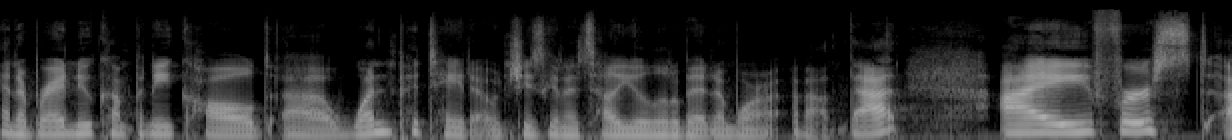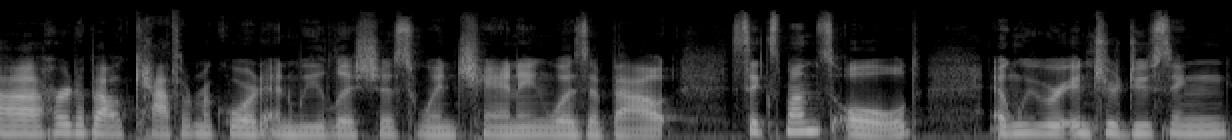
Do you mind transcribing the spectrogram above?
and a brand new company called uh, One Potato, and she's going to tell you a little bit more about that. I first uh, heard about Catherine McCord and Weelicious when Channing was about six months old, and we were introducing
